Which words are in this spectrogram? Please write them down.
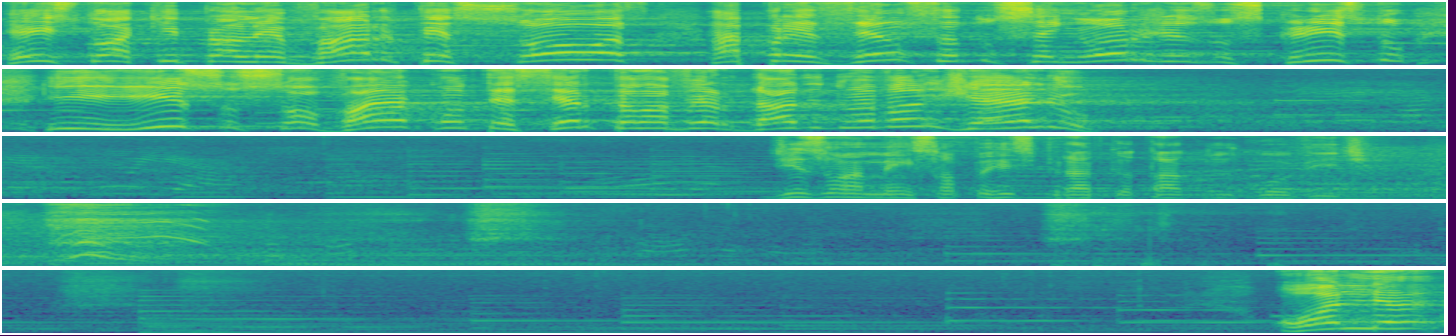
eu estou aqui para levar pessoas à presença do Senhor Jesus Cristo, e isso só vai acontecer pela verdade do Evangelho. Diz um amém só para respirar, porque eu estava com Covid. Olha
